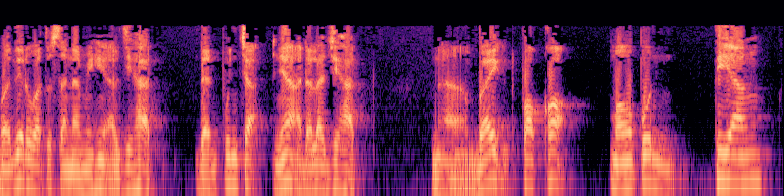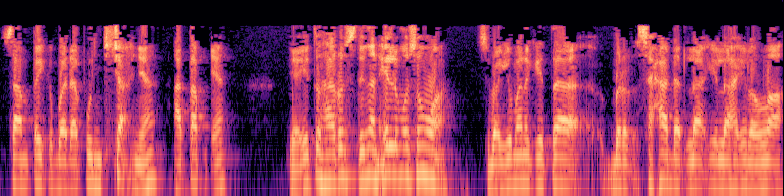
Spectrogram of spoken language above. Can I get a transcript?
wa dirwatu sanamihi al jihad dan puncaknya adalah jihad nah baik pokok maupun tiang sampai kepada puncaknya atapnya ya itu harus dengan ilmu semua sebagaimana kita bersahadat la ilaha illallah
